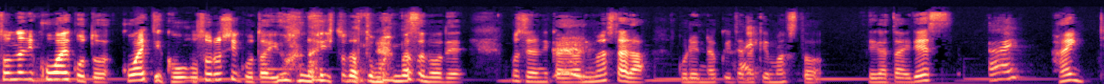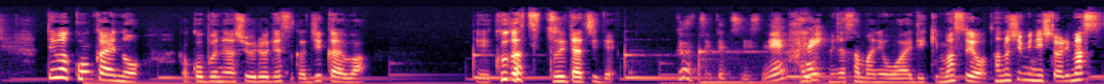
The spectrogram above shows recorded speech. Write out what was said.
そんなに怖いこと、怖いってこう恐ろしいことは言わない人だと思いますので、もし何かありましたらご連絡いただけますとありがたいです。はい、はい。では今回の箱舟は終了ですが、次回は、えー9月1日で、9月1日ですね。はい皆様にお会いできますよう楽しみにしております。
